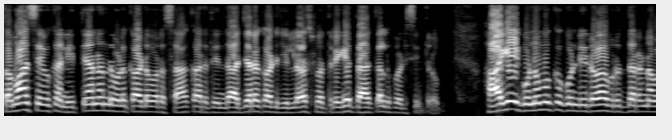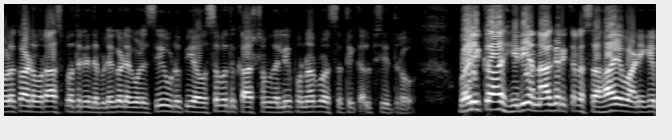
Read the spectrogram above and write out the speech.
ಸಮಾಜ ಸೇವಕ ನಿತ್ಯಾನಂದ ಒಳಕಾಡು ಅವರ ಸಹಕಾರದಿಂದ ಅಜ್ಜರಕಾಡು ಜಿಲ್ಲಾಸ್ಪತ್ರೆಗೆ ದಾಖಲುಪಡಿಸಿದ್ರು. ಹಾಗೆ ಗುಣಮುಖಗೊಂಡಿರುವ ವೃದ್ಧರನ್ನ ಒಳಕಾಡು ಅವರ ಆಸ್ಪತ್ರೆಯಿಂದ ಬಿಡುಗಡೆಗೊಳಿಸಿ ಉಡುಪಿಯ ಹೊಸಬದು ಆಶ್ರಮದಲ್ಲಿ ಪುನರ್ವಸತಿ ಕಲ್ಪಿಸಿದ್ರು. ಬಳಿಕ ಹಿರಿಯ ನಾಗರಿಕರ ಸಹಾಯವಾಣಿಗೆ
